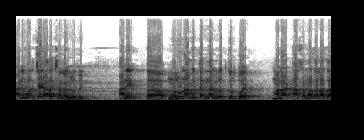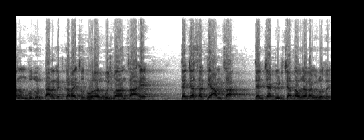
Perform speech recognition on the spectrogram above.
आणि वरच्याही आरक्षणाला विरोध आहे. आणि म्हणून आम्ही त्यांना विरोध करतोय. मराठा समाजाला जाणून बुजून टार्गेट करायचं धोरण भुजबळांचं आहे. त्याच्यासाठी आमचा त्यांच्या बीडच्या दौऱ्याला विरोध आहे.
